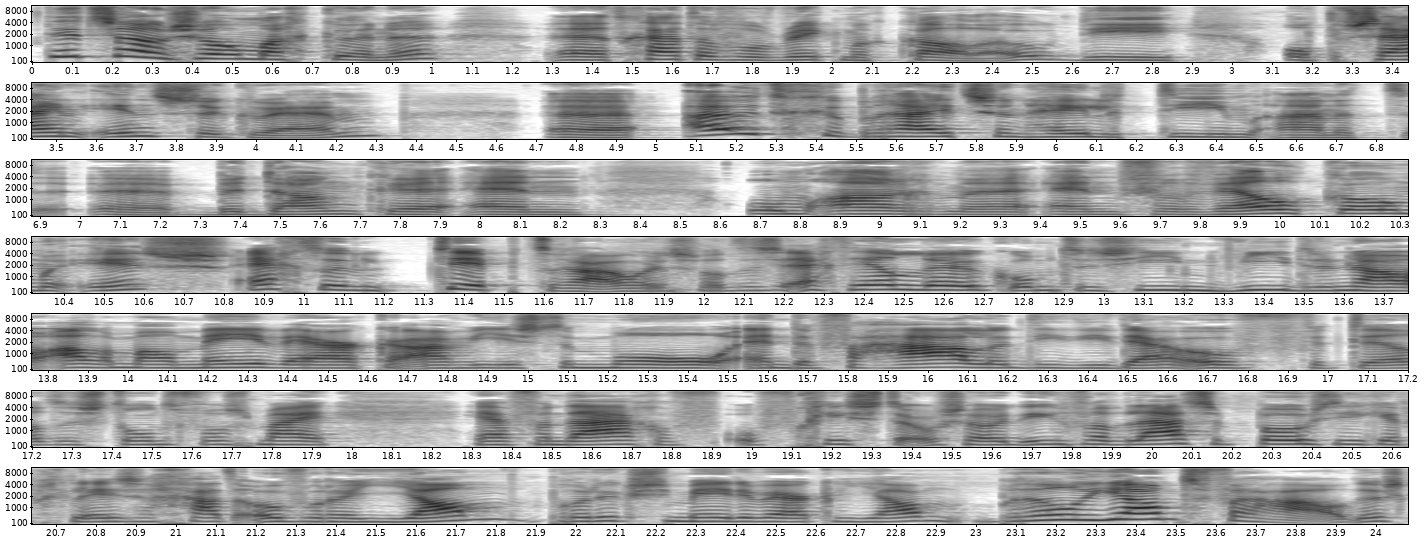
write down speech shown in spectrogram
Dit zou zomaar kunnen. Eh, het gaat over Rick McCullough. Die op zijn Instagram eh, uitgebreid zijn hele team aan het eh, bedanken en omarmen en verwelkomen is. Echt een tip trouwens. Want het is echt heel leuk om te zien wie er nou allemaal meewerken aan Wie is de Mol. En de verhalen die hij daarover vertelt. Er stond volgens mij ja, vandaag of, of gisteren of zo. In ieder geval de laatste post die ik heb gelezen gaat over een Jan, productiemedewerker Jan. Briljant verhaal. Dus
